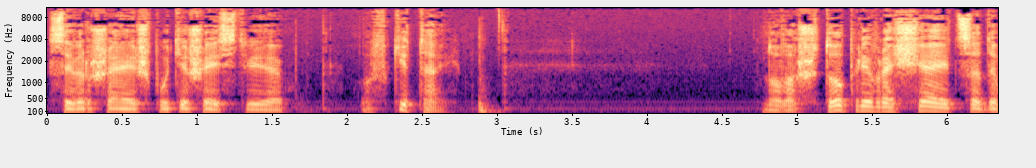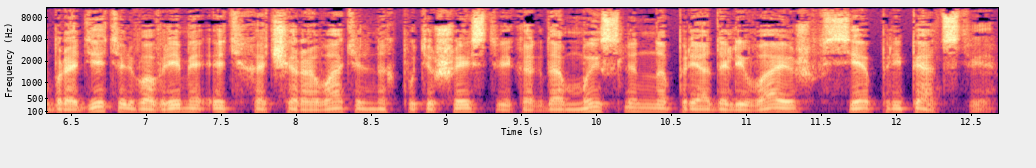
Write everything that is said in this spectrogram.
совершаешь путешествие в Китай? Но во что превращается добродетель во время этих очаровательных путешествий, когда мысленно преодолеваешь все препятствия?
